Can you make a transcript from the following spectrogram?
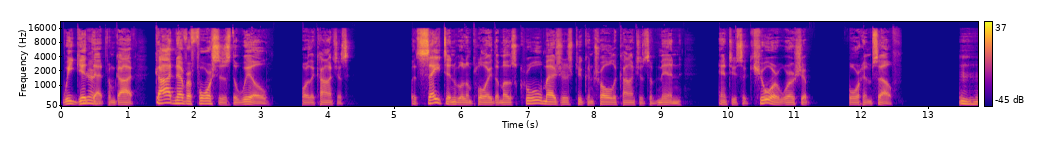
We get Right. that from God. God never forces the will or the conscience, but Satan will employ the most cruel measures to control the conscience of men and to secure worship for himself. Mm-hmm.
